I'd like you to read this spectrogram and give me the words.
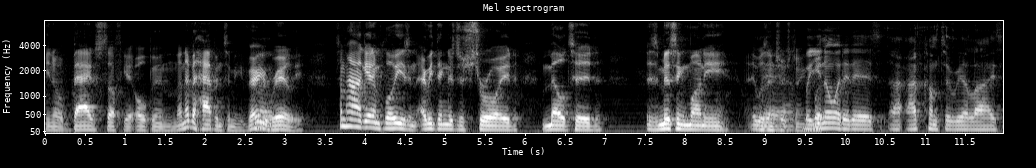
you know, bag stuff get open. That never happened to me. Very Right. rarely. Somehow I get employees and everything is destroyed, melted, is missing money. It was Yeah, interesting. But, you know what it is? I, I've come to realize,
